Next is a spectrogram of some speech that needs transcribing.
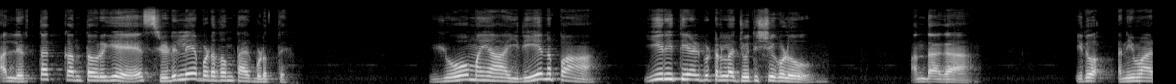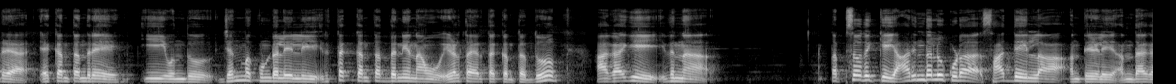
ಅಲ್ಲಿರ್ತಕ್ಕಂಥವ್ರಿಗೆ ಸಿಡಿಲೇ ಬಡದಂತಾಗ್ಬಿಡುತ್ತೆ. ಯೋಮಯ ಇದೇನಪ್ಪ? ಈ ರೀತಿ ಹೇಳ್ಬಿಟ್ರಲ್ಲ ಜ್ಯೋತಿಷಿಗಳು. ಅಂದಾಗ, ಇದು ಅನಿವಾರ್ಯ. ಯಾಕಂತಂದರೆ ಈ ಒಂದು ಜನ್ಮ ಕುಂಡಲಿಯಲ್ಲಿ ಇರ್ತಕ್ಕಂಥದ್ದನ್ನೇ ನಾವು ಹೇಳ್ತಾ ಇರ್ತಕ್ಕಂಥದ್ದು. ಹಾಗಾಗಿ ಇದನ್ನು ತಪ್ಪಿಸೋದಕ್ಕೆ ಯಾರಿಂದಲೂ ಕೂಡ ಸಾಧ್ಯ ಇಲ್ಲ ಅಂತೇಳಿ ಅಂದಾಗ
